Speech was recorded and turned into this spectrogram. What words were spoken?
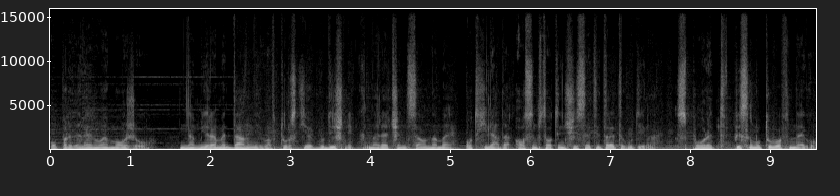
Определено е можело. Намираме данни в турския годишник, наречен Салнаме от 1863 година. Според вписаното в него,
